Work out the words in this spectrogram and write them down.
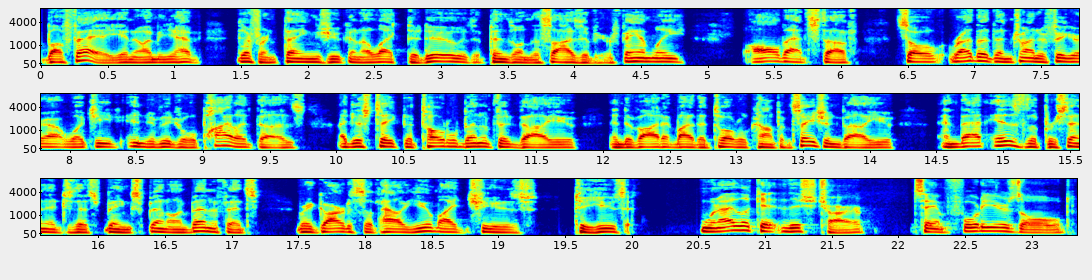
buffet. You know, I mean, you have different things you can elect to do. It depends on the size of your family, all that stuff. So rather than trying to figure out what each individual pilot does, I just take the total benefit value and divide it by the total compensation value. And that is the percentage that's being spent on benefits, regardless of how you might choose to use it. When I look at this chart, say I'm 40 years old,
